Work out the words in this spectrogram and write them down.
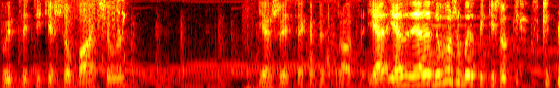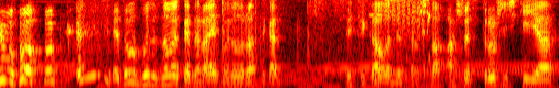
Ви це тільки що бачили? Я жесть як обісрався. Я, я, я не думав, що буде такий жорсткий сківок. Я думав, буде знову якась гра, і минулий раз така не цікава, не страшна. А щось трошечки я.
